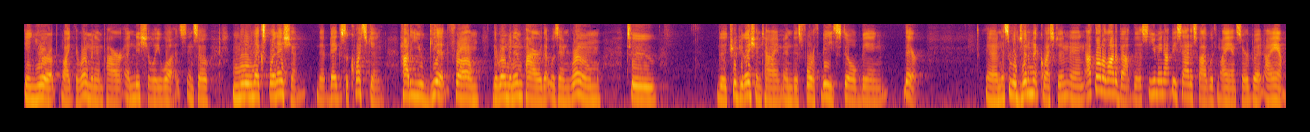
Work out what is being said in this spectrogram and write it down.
in Europe like the Roman Empire initially was. And so you need an explanation that begs the question how do you get from the Roman Empire that was in Rome to the tribulation time and this fourth beast still being there? And it's a legitimate question, and I've thought a lot about this. You may not be satisfied with my answer, but I am.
